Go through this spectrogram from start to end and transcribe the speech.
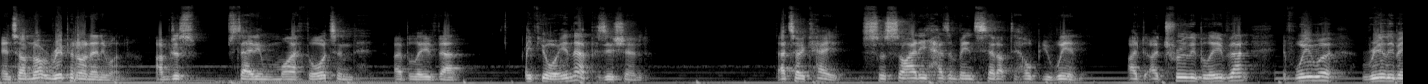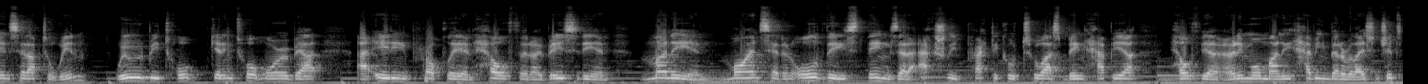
And so I'm not ripping on anyone. I'm just stating my thoughts, and I believe that if you're in that position, that's okay. Society hasn't been set up to help you win. I, I truly believe that. If we were really being set up to win, we would be taught, getting taught more about uh, eating properly and health and obesity and money and mindset and all of these things that are actually practical to us being happier, healthier, earning more money, having better relationships.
